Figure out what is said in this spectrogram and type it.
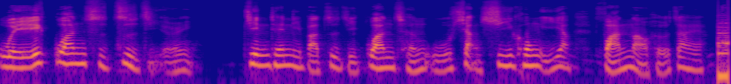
为观是自己而已。今天你把自己观成无像虚空一样，烦恼何在啊？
